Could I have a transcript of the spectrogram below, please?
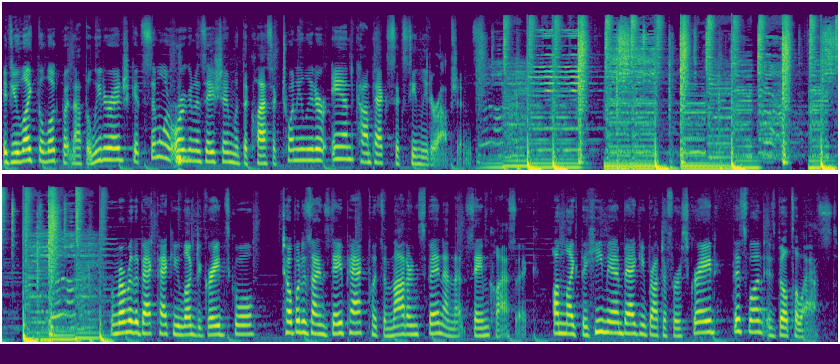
If you like the look but not the literage, get similar organization with the classic 20 liter and compact 16 liter options. Remember the backpack you lugged to grade school? Topo Designs Day Pack puts a modern spin on that same classic. Unlike the He-Man bag you brought to first grade, this one is built to last.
